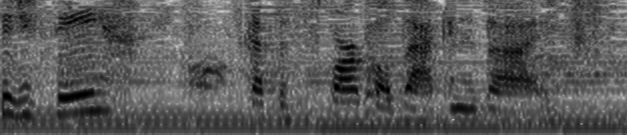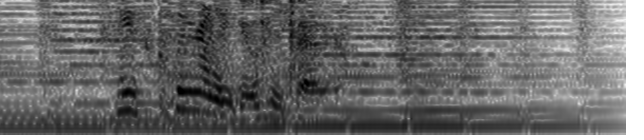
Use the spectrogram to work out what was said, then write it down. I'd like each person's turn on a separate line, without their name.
Did you see? He's got the sparkle back in his eyes. He's clearly doing better.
